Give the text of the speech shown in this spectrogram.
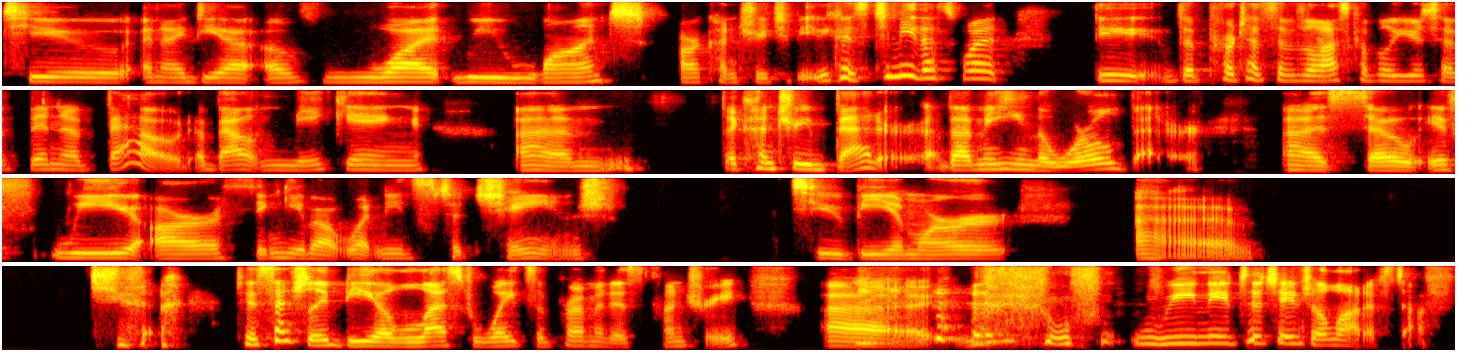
to an idea of what we want our country to be because to me that's what the the protests of the last couple of years have been about about making um, the country better about making the world better uh, so if we are thinking about what needs to change to be a more uh, to essentially be a less white supremacist country, uh, we need to change a lot of stuff,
